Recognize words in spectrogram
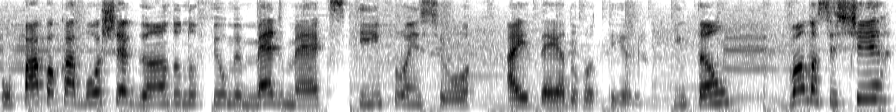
O papo acabou chegando no filme Mad Max, que influenciou a ideia do roteiro. Então, Vamos assistir?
